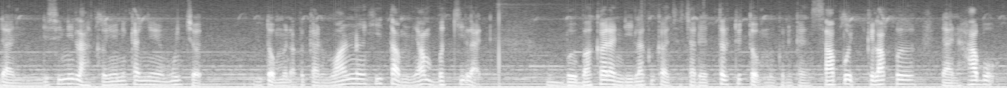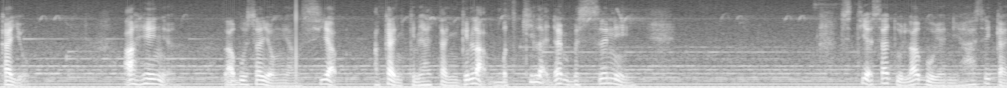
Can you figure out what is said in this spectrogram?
dan disinilah keunikannya muncul untuk mendapatkan warna hitam yang berkilat. Berbakaran dilakukan secara tertutup menggunakan sabut kelapa dan habuk kayu. Akhirnya, labu sayong yang siap akan kelihatan gelap, berkilat dan berseni. Setiap satu labu yang dihasilkan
